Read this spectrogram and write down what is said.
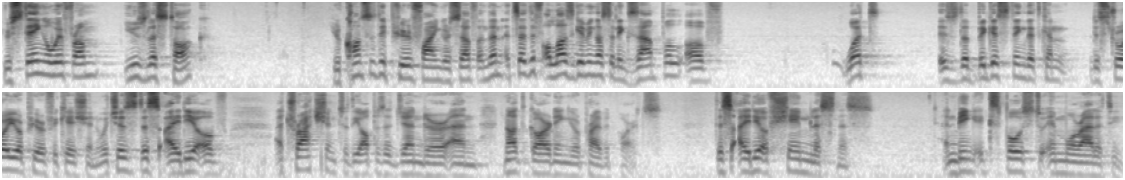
you're staying away from useless talk. You're constantly purifying yourself. And then it's as if Allah is giving us an example of what is the biggest thing that can destroy your purification, which is this idea of attraction to the opposite gender and not guarding your private parts. This idea of shamelessness and being exposed to immorality.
